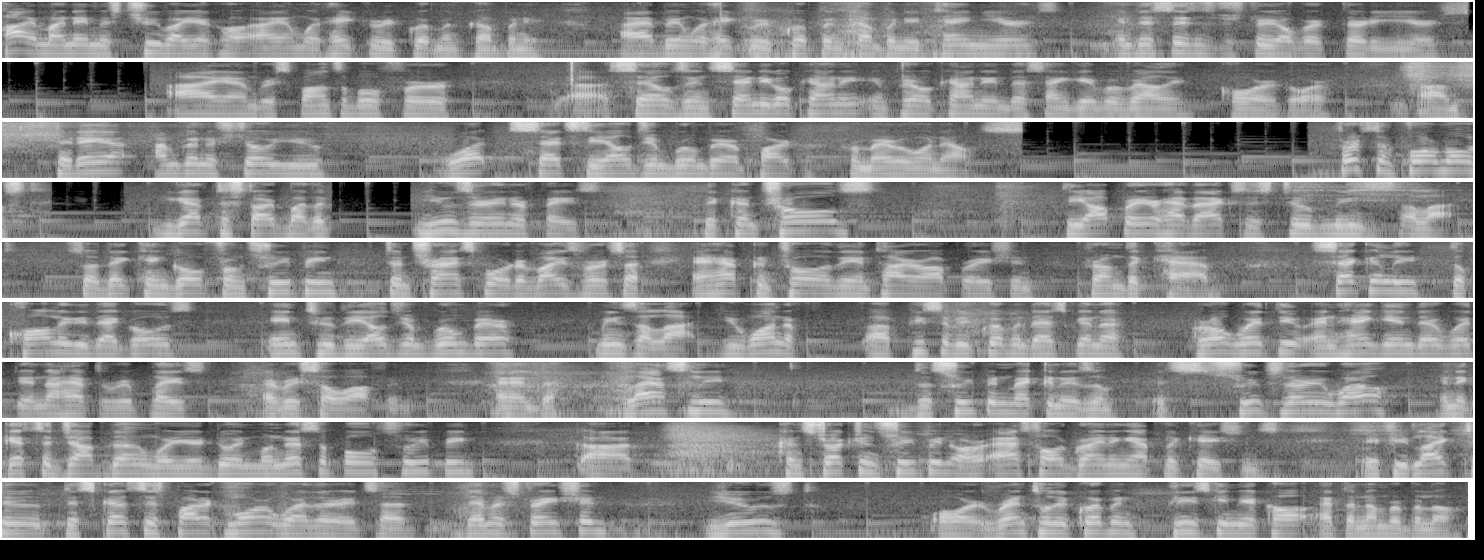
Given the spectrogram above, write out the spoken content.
Hi, my name is Chu Vallejo. I am with Haaker Equipment Company. I have been with Haaker Equipment Company 10 years, in this industry over 30 years. I am responsible for uh, sales in San Diego County, Imperial County, and the San Gabriel Valley corridor. Um, today, I'm going to show you what sets the Elgin Broom Bear apart from everyone else. First and foremost, you have to start by the user interface. The controls the operator have access to means a lot. So they can go from sweeping to transport or vice versa and have control of the entire operation from the cab. Secondly, the quality that goes into the Elgin Broom Bear means a lot. You want a, a piece of equipment that's gonna grow with you and hang in there with you and not have to replace every so often. And uh, lastly, the sweeping mechanism. It sweeps very well and it gets the job done where you're doing municipal sweeping, uh, construction sweeping or asphalt grinding applications. If you'd like to discuss this product more, whether it's a demonstration, used, or rental equipment, please give me a call at the number below.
